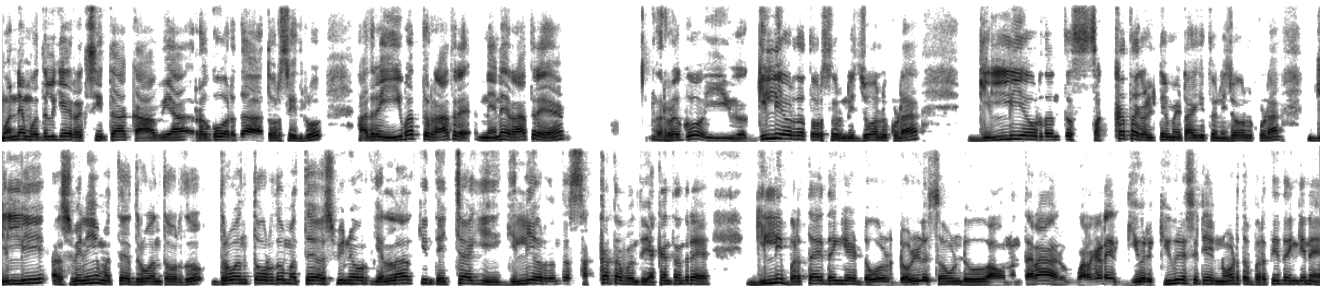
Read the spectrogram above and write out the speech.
ಮೊನ್ನೆ ಮೊದಲಿಗೆ ರಕ್ಷಿತಾ, ಕಾವ್ಯ, ರಘುವರ್ಧ ತೋರಿಸಿದ್ರು. ಆದ್ರೆ ಇವತ್ತು ರಾತ್ರಿ ನೆನೆ ರಾತ್ರಿ ರಘು, ಈ ಗಿಲ್ಲಿ ಅವ್ರದ್ದು ತೋರಿಸಿದ್ರು ನಿಜವಾಗ್ಲೂ ಕೂಡ. ಗಿಲ್ಲಿ ಅವ್ರದಂತೂ ಸಖತ್ತಾಗಿ ಅಲ್ಟಿಮೇಟ್ ಆಗಿತ್ತು ನಿಜವಾಗ್ಲೂ ಕೂಡ. ಗಿಲ್ಲಿ, ಅಶ್ವಿನಿ ಮತ್ತೆ ಧ್ರುವಂತ ಅವ್ರದ್ದು ಧ್ರುವಂತ ಅವ್ರದ್ದು ಮತ್ತೆ ಅಶ್ವಿನಿ ಅವ್ರದ್ದು ಎಲ್ಲದಕ್ಕಿಂತ ಹೆಚ್ಚಾಗಿ ಗಿಲ್ಲಿ ಅವ್ರದಂತೂ ಸಖತ್ತಾಗಿ ಬಂತು. ಯಾಕಂತಂದ್ರೆ ಗಿಲ್ಲಿ ಬರ್ತಾ ಇದ್ದಂಗೆ ಡೋಳ್, ಡೊಳ್ಳು ಸೌಂಡು ಅವನೊಂಥರ ಹೊರಗಡೆ ಕ್ಯೂರಿಯಾಸಿಟಿಯಾಗಿ ನೋಡ್ತಾ ಬರ್ತಿದ್ದಂಗೆನೆ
